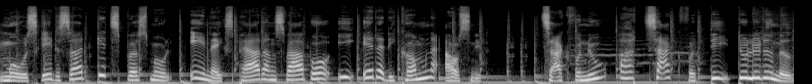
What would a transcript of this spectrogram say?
Måske det så er dit spørgsmål, en af eksperterne svarer på i et af de kommende afsnit. Tak for nu, og tak fordi du lyttede med.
